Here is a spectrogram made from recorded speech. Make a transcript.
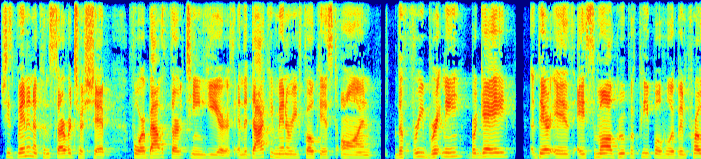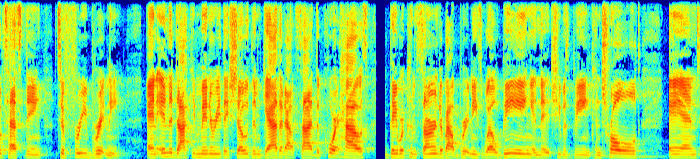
She's been in a conservatorship for about 13 years, and the documentary focused on the Free Britney Brigade. There is a small group of people who have been protesting to free Britney. And in the documentary, they showed them gathered outside the courthouse. They were concerned about Britney's well being and that she was being controlled. And,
